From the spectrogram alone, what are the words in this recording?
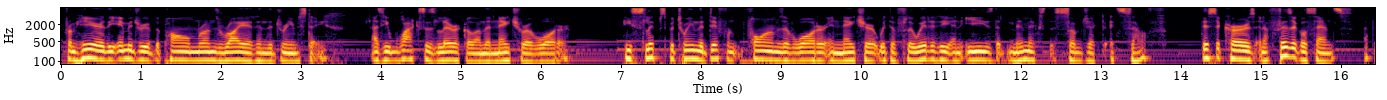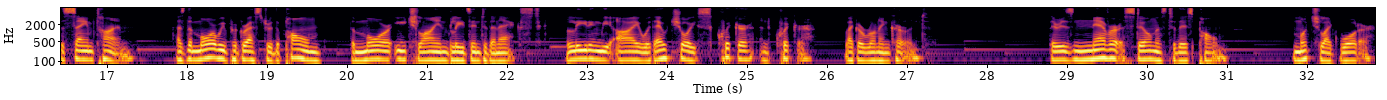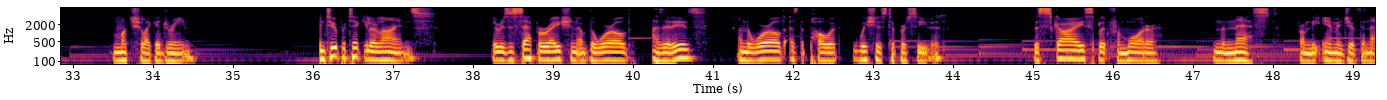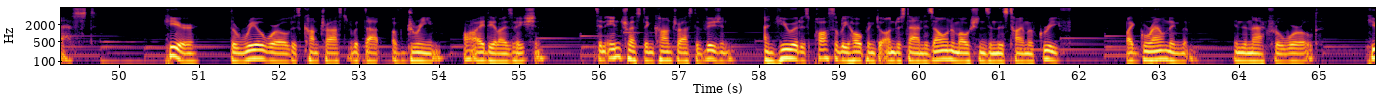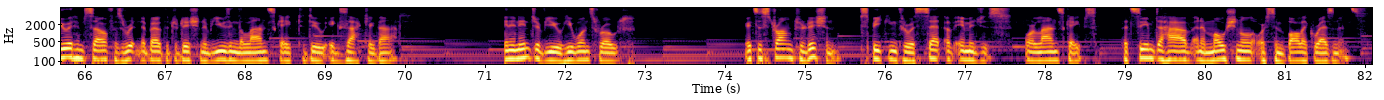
From here, the imagery of the poem runs riot in the dream state, as he waxes lyrical on the nature of water. He slips between the different forms of water in nature with a fluidity and ease that mimics the subject itself. This occurs in a physical sense at the same time, as the more we progress through the poem, the more each line bleeds into the next, leading the eye without choice quicker and quicker, like a running current. There is never a stillness to this poem, much like water, much like a dream. In two particular lines, there is a separation of the world as it is and the world as the poet wishes to perceive it. The sky split from water, and the nest from the image of the nest. Here, the real world is contrasted with that of dream or idealization. It's an interesting contrast of vision, and Hewitt is possibly hoping to understand his own emotions in this time of grief by grounding them in the natural world. Hewitt himself has written about the tradition of using the landscape to do exactly that. In an interview, he once wrote It's a strong tradition, speaking through a set of images or landscapes that seem to have an emotional or symbolic resonance.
